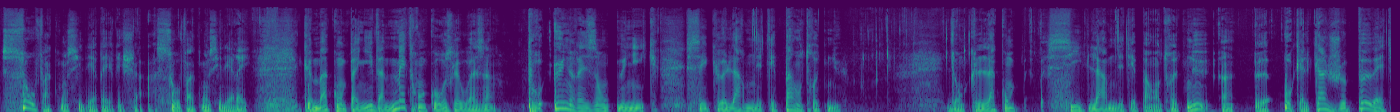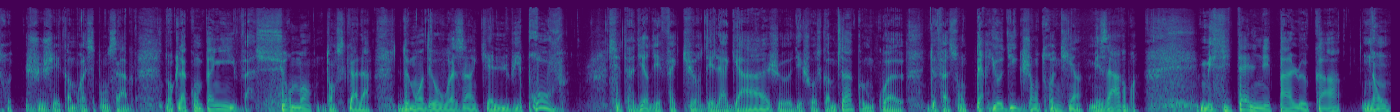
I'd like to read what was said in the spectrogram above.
Sauf à considérer, Richard, sauf à considérer que ma compagnie va mettre en cause le voisin pour une raison unique, c'est que l'arbre n'était pas entretenu. Donc, si l'arbre n'était pas entretenu, hein, euh, auquel cas je peux être jugé comme responsable. Donc, la compagnie va sûrement, dans ce cas-là, demander au voisin qu'elle lui prouve, c'est-à-dire des factures d'élagage, euh, des choses comme ça, comme quoi, euh, de façon périodique, j'entretiens mes arbres. Mais si tel n'est pas le cas, non.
